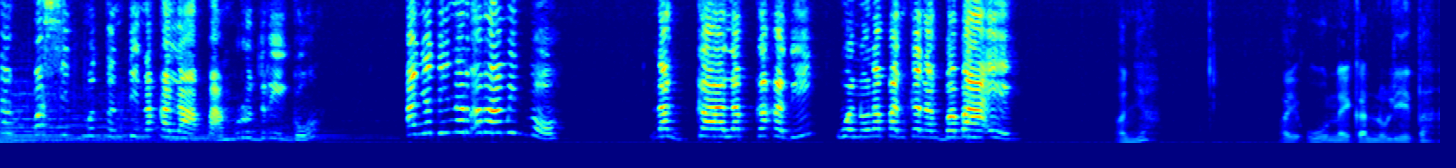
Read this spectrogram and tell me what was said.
Nagbasit mo tan tinakalapam, Rodrigo? Anya tinararamid mo? Nagkalap ka ka di? Wano napan ka ng babae? Anya? Ay, unay kan lulita.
